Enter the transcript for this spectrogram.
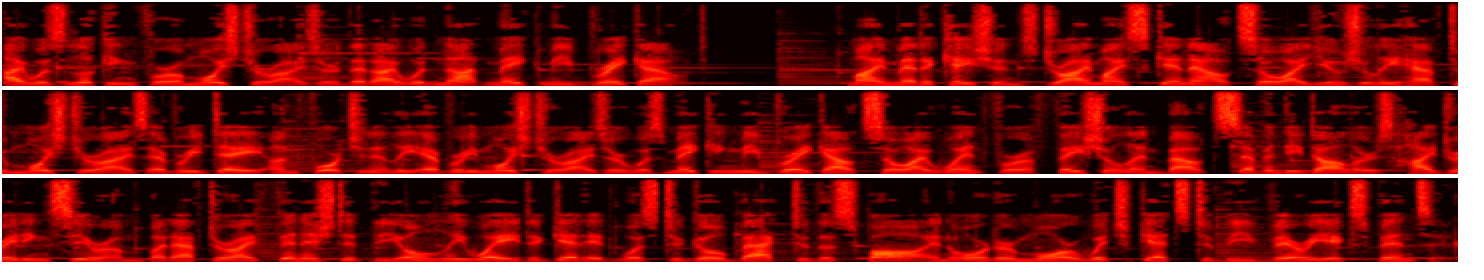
I was looking for a moisturizer that I would not make me break out. My medications dry my skin out so I usually have to moisturize every day unfortunately every moisturizer was making me break out so I went for a facial and about $70 hydrating serum but after I finished it the only way to get it was to go back to the spa and order more which gets to be very expensive.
